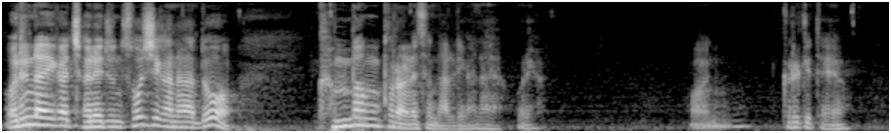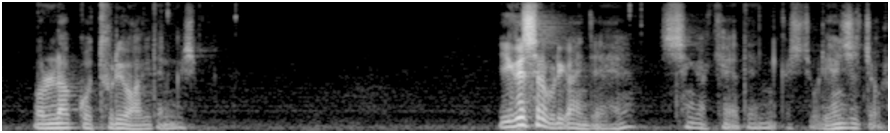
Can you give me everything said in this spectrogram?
어린아이가 전해준 소식 하나도 금방 불안해서 난리가 나요, 우리가. 어, 그렇게 돼요. 놀랍고 두려워하게 되는 것입니다. 이것을 우리가 이제 생각해야 되는 것이죠, 우리 현실적으로.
